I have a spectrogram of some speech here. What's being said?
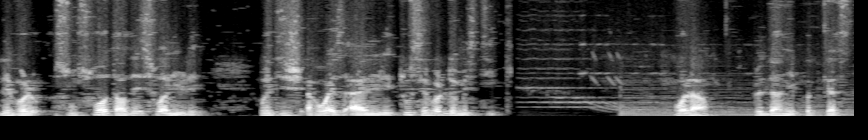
les vols sont soit retardés, soit annulés. British Airways a annulé tous ses vols domestiques. Voilà, le dernier podcast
